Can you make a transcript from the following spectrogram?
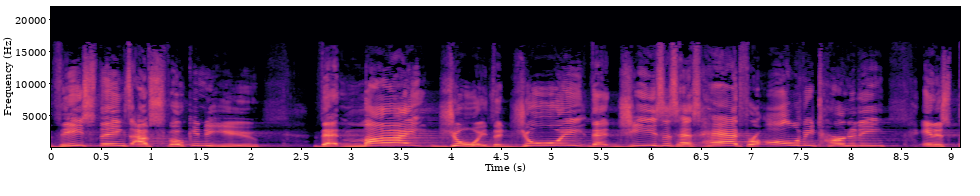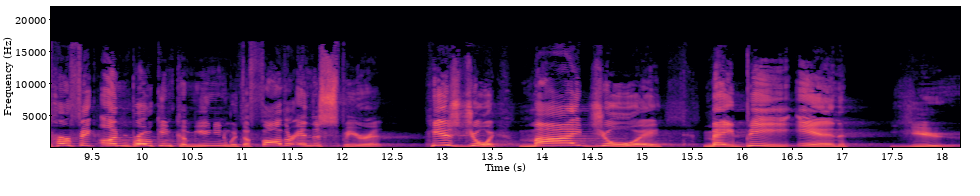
These things I've spoken to you that my joy, the joy that Jesus has had for all of eternity in his perfect, unbroken communion with the Father and the Spirit, his joy, my joy may be in you.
